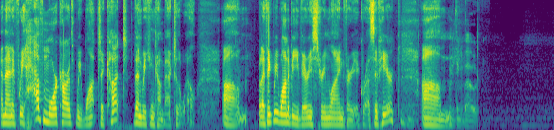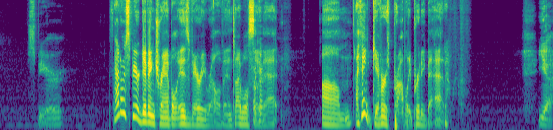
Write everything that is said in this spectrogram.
and then if we have more cards we want to cut, then we can come back to the well. Um, but I think we want to be very streamlined, very aggressive here. Um, What do you think about Spear? Shadow Spear giving trample is very relevant. I will say Okay. that. Um, I think Giver's probably pretty bad. Yeah,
